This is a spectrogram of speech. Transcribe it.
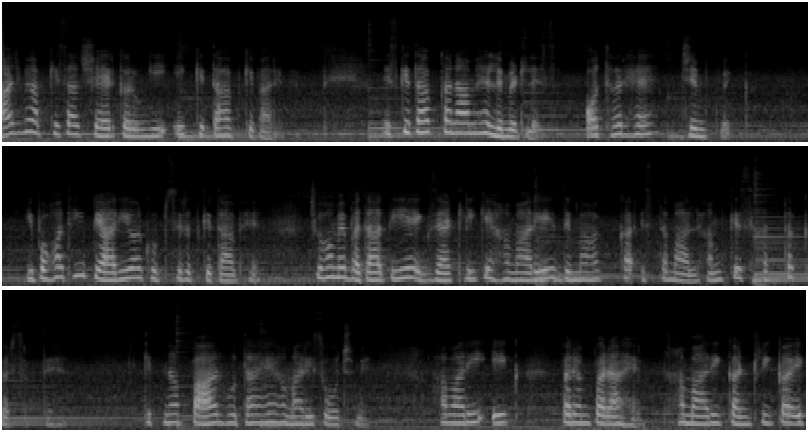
आज मैं आपके साथ शेयर करूँगी एक किताब के बारे में। इस किताब का नाम है लिमिटलेस ऑथर है जिम क्विक ये बहुत ही प्यारी और खूबसूरत किताब है, जो हमें बताती है एग्जैक्टली exactly कि हमारे दिमाग का इस्तेमाल हम किस हद तक कर सकते हैं। कितना पार होता है हमारी सोच में। हमारी एक परंपरा है हमारी कंट्री का एक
